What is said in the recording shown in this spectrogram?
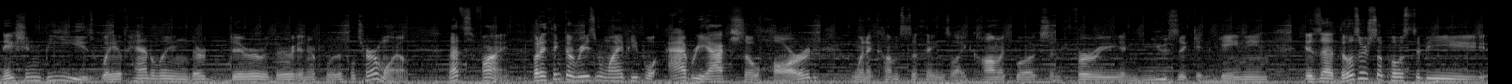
Nation B's way of handling their their their inner political turmoil, that's fine. But I think the reason why people ab-react so hard when it comes to things like comic books and furry and music and gaming is that those are supposed to be,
